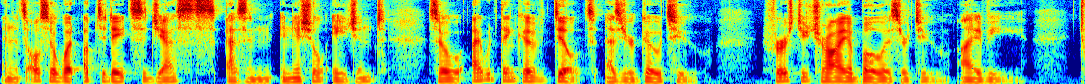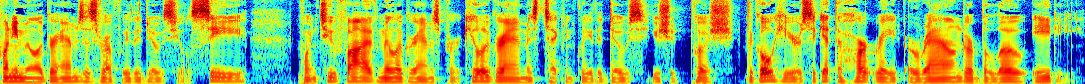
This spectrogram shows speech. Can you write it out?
and it's also what UpToDate suggests as an initial agent, so I would think of DILT as your go to. First, you try a bolus or two, IV. 20 milligrams is roughly the dose you'll see. 0.25 milligrams per kilogram is technically the dose you should push. The goal here is to get the heart rate around or below 80.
